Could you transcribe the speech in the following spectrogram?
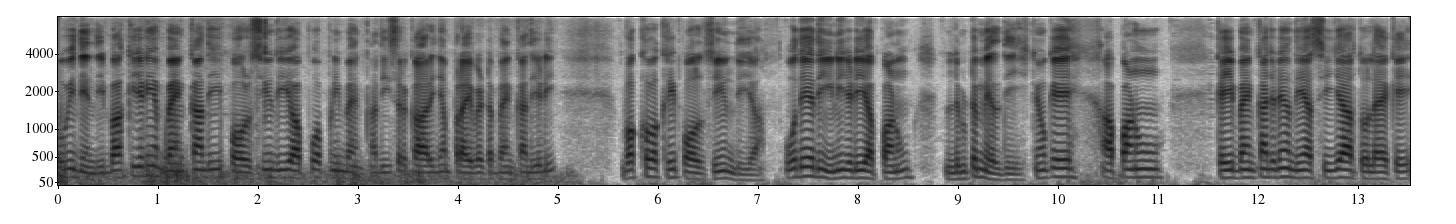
ਉਹ ਵੀ ਦਿੰਦੀ। ਬਾਕੀ ਜਿਹੜੀਆਂ ਬੈਂਕਾਂ ਦੀ ਪਾਲਿਸੀ ਹੁੰਦੀ ਆ ਆਪੋ ਆਪਣੀ ਬੈਂਕਾਂ ਦੀ, ਸਰਕਾਰੀ ਜਾਂ ਪ੍ਰਾਈਵੇਟ ਬੈਂਕਾਂ ਦੀ ਜਿਹੜੀ ਵੱਖੋ ਵੱਖਰੀ ਪਾਲਿਸੀ ਹੁੰਦੀ ਆ, ਉਹਦੇ ਅਧੀਨ ਹੀ ਜਿਹੜੀ ਆਪਾਂ ਨੂੰ ਲਿਮਟ ਮਿਲਦੀ। ਕਿਉਂਕਿ ਆਪਾਂ ਨੂੰ ਕਈ ਬੈਂਕਾਂ ਜਿਹੜੀਆਂ ਹੁੰਦੀਆਂ 80000 ਤੋਂ ਲੈ ਕੇ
